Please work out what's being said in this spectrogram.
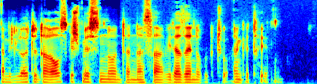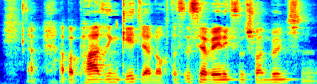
haben die Leute da rausgeschmissen und dann ist er wieder seine Rücktour angetreten. Ja, aber Pasing geht ja noch, das ist ja wenigstens schon München.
